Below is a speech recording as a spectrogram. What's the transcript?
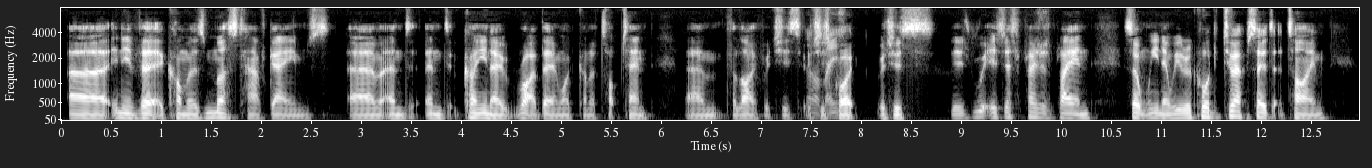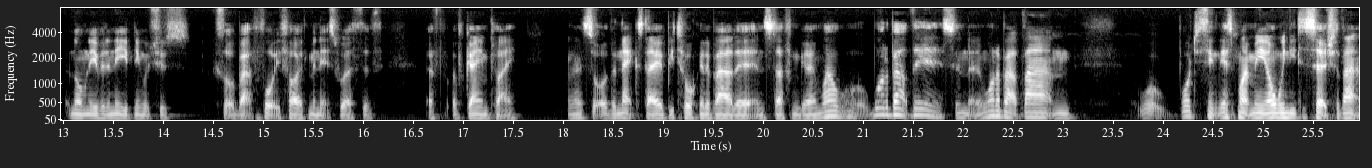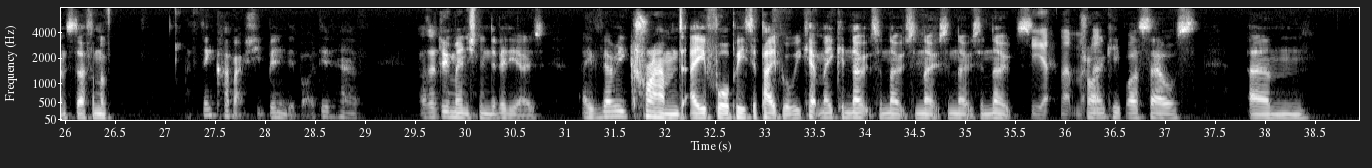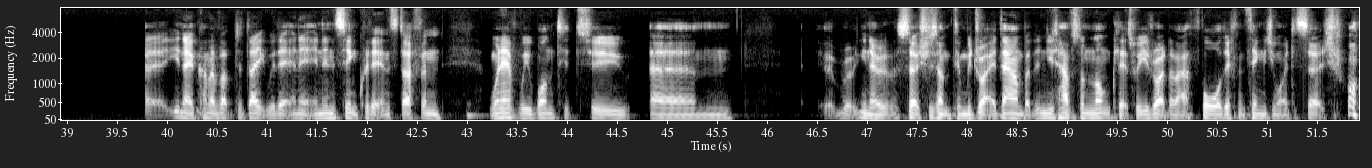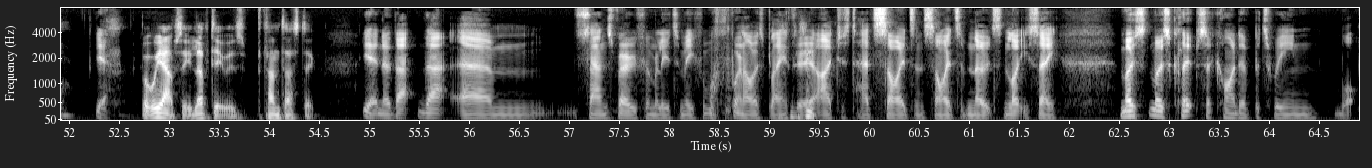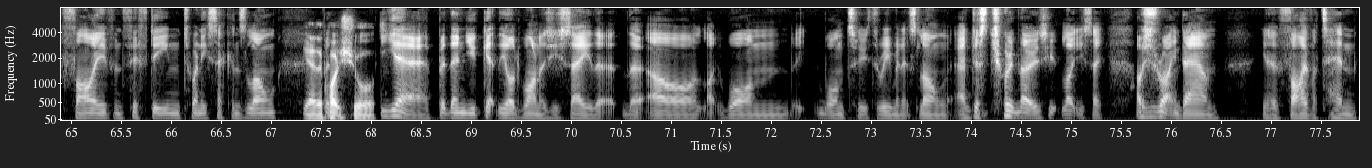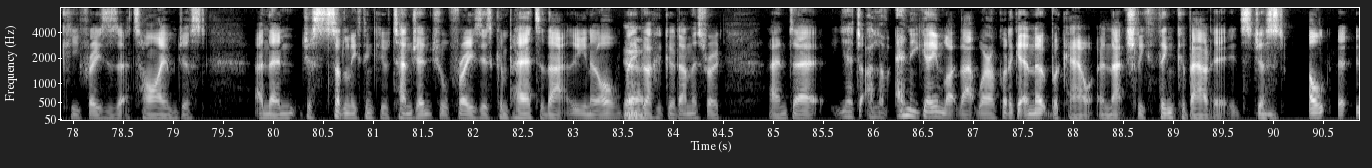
uh, in inverted commas, must have games. Um, and, and kind of, you know, right up there in my kind of top 10 um, for life, which is, which oh, is quite, which is, it's, it's just a pleasure to play. And so, you know, we recorded two episodes at a time, normally even an evening, which was sort of about 45 minutes worth of, of, of gameplay and then sort of the next day I'd be talking about it and stuff and going, well, what about this and, and what about that and what, what, do you think this might mean? Oh, we need to search for that and stuff. And I've, I think I've actually binned it, but I did have, as I do mention in the videos, a very crammed A4 piece of paper. We kept making notes and notes and notes and notes and notes. Yeah, that, try that. and keep ourselves, um, uh, you know, kind of up to date with it and, and in sync with it and stuff. And whenever we wanted to um, you know, search for something, we'd write it down, but then you'd have some long clips where you'd write down about four different things you wanted to search for. Yeah. But we absolutely loved it. It was fantastic. Yeah, no, that that um, sounds very familiar to me from when I was playing through it. I just had sides and sides of notes, and like you say, most most clips are kind of between what five and 15 20 seconds long. Yeah they're but, quite short. Yeah but then you get the odd one as you say that that are like one one two three minutes long. And just during those like you say i was just writing down you know five or ten key phrases at a time just and then just suddenly thinking of tangential phrases compared to that you know oh maybe yeah. i could go down this road. And uh, yeah i love any game like that where i've got to get a notebook out and actually think about it. It's just mm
